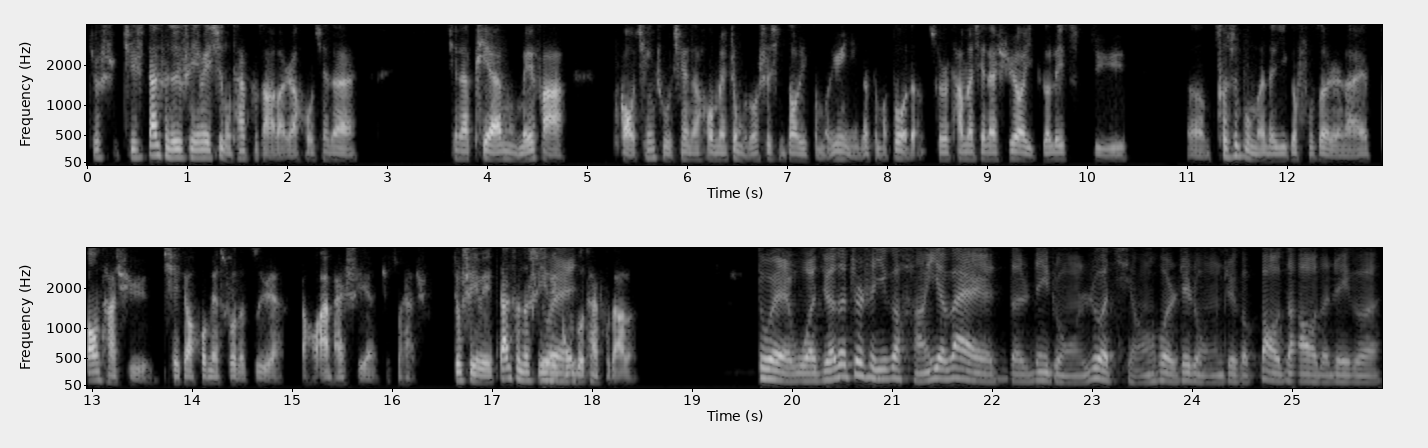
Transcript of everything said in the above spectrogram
就是其实单纯的就是因为系统太复杂了，然后现在现在 PM 没法搞清楚现在后面这么多事情到底怎么运营的、怎么做的，所以说他们现在需要一个类似于呃测试部门的一个负责人来帮他去协调后面所有的资源，然后安排实验去做下去，就是因为单纯的是因为工作太复杂了。对，我觉得这是一个行业外的那种热情，或者这种这个暴躁的这个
